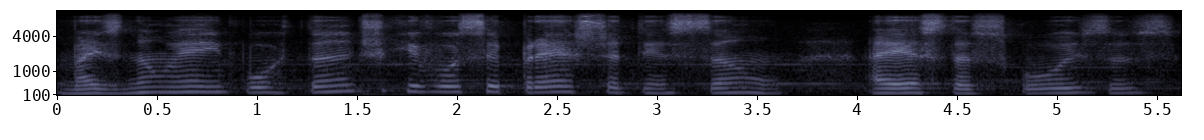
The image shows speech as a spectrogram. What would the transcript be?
Mas não é importante que você preste atenção a estas coisas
